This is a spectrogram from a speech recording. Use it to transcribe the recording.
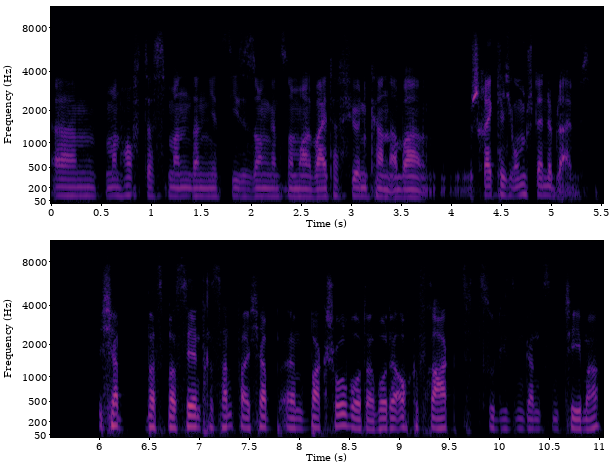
Ähm, man hofft, dass man dann jetzt die Saison ganz normal weiterführen kann, aber schreckliche Umstände bleiben es. Ich habe, was, was sehr interessant war, ich habe ähm, Buck Showboater wurde auch gefragt zu diesem ganzen Thema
